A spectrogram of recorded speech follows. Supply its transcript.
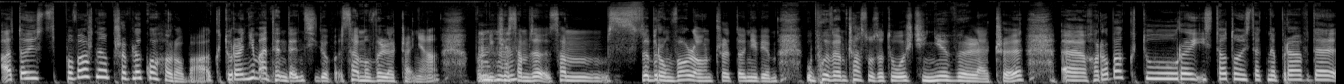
A to jest poważna, przewlekła choroba, która nie ma tendencji do samowyleczenia, bo nikt się sam, ze- sam z dobrą wolą, czy to nie wiem, upływem czasu z otyłości nie wyleczy. E, choroba, której istotą jest tak naprawdę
